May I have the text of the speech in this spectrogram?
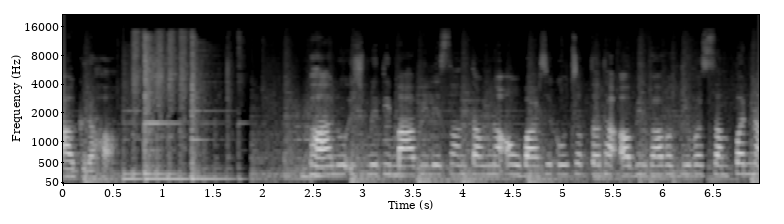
आग्रह। भानु स्मृति माविले सन्ताउन्न औ वार्षिकोत्सव तथा अभिभावक दिवस सम्पन्न।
